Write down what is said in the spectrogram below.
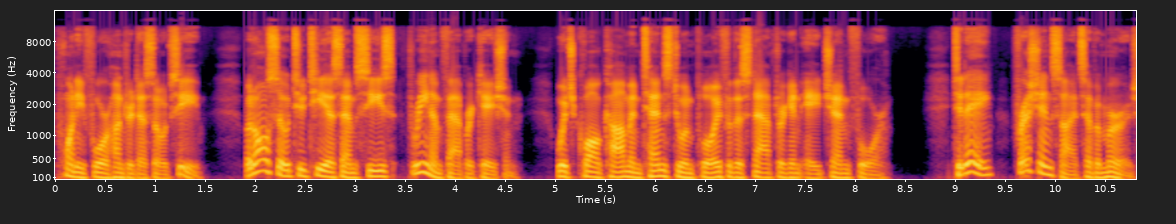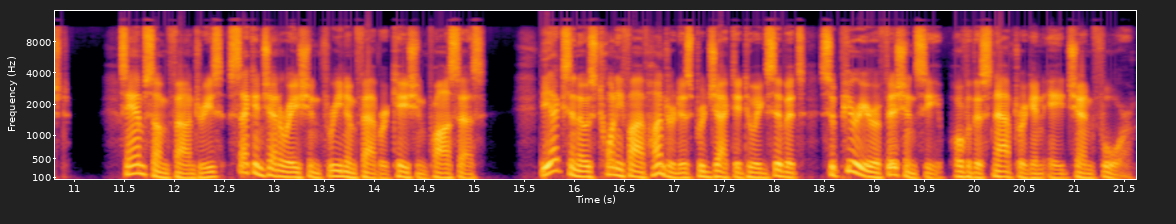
2400 SoC, but also to TSMC's 3nm fabrication, which Qualcomm intends to employ for the Snapdragon 8 Gen 4. Today, fresh insights have emerged. Samsung Foundry's second-generation 3nm fabrication process, the Exynos 2500 is projected to exhibit superior efficiency over the Snapdragon 8 Gen 4.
